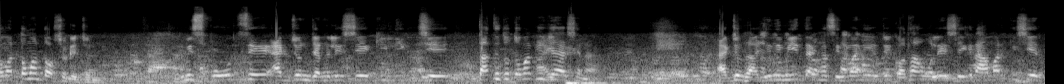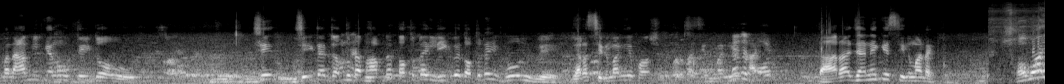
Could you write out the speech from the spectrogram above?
তোমার তোমার দর্শকের জন্য। তুমি স্পোর্টসে একজন জার্নালিস্টে কি লিখছে তাতে তো তোমার কি যায় আসে না। একজন রাজনীতিবিদ একটা সিনেমা নিয়ে যদি কথা বলে সেখানে আমার কিসের? মানে আমি কেন উত্তেজিত হব? সে যেটা যতটা ভাবনা ততটাই লিখবে ততটাই বলবে। যারা সিনেমা নিয়ে পড়াশোনা করে সিনেমা নিয়ে তারা জানে কি সিনেমাটা কি। সবাই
